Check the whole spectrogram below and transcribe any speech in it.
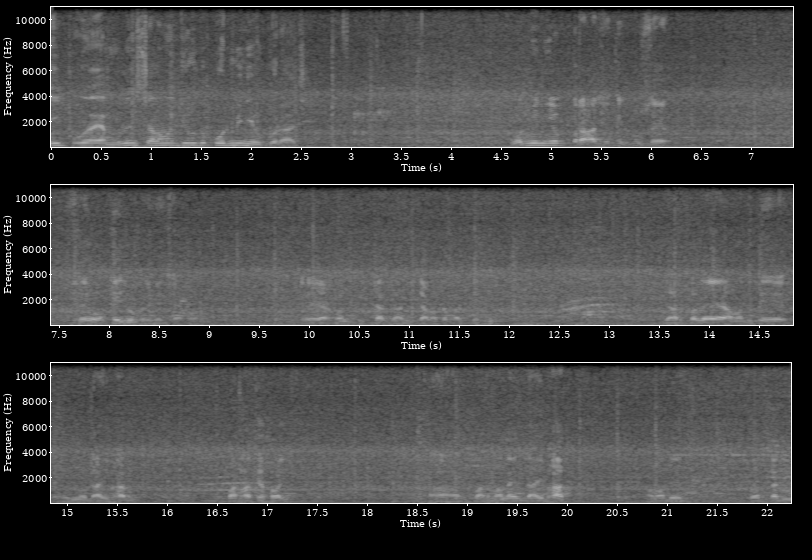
এই অ্যাম্বুলেন্স চালানোর জন্য তো কর্মী নিয়োগ করা আছে। কর্মী নিয়োগ করা আছে কিন্তু সে সে অকেজো হয়ে গেছে এখন। সে এখন ঠিকঠাক গাড়ি চালাতে পারছে না। যার ফলে আমাদেরকে অন্য ড্রাইভার পাঠাতে হয়। আর পার্মানেন্ট ড্রাইভার আমাদের সরকারি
